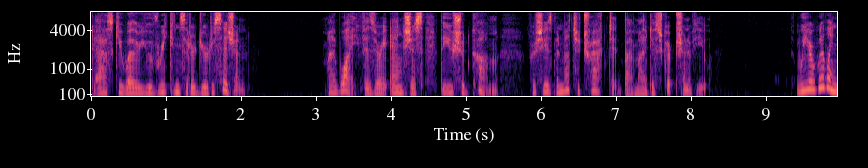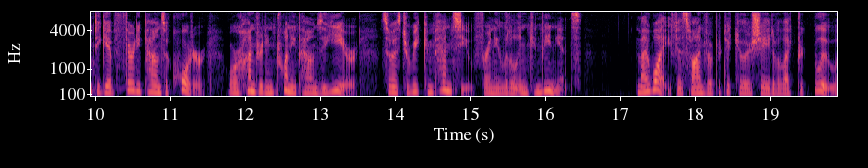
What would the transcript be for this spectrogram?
to ask you whether you have reconsidered your decision. My wife is very anxious that you should come, for she has been much attracted by my description of you. We are willing to give thirty pounds a quarter or a hundred and twenty pounds a year so as to recompense you for any little inconvenience. My wife is fond of a particular shade of electric blue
